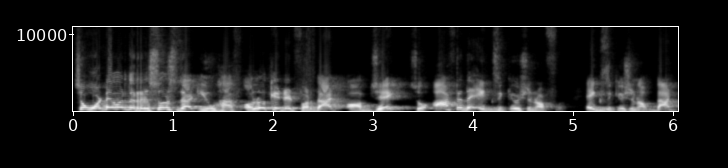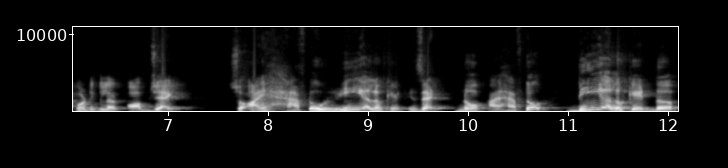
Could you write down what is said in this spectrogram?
So whatever the resource that you have allocated for that object, so after the execution of execution of that particular object, so I have to reallocate, is it? No, I have to deallocate the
